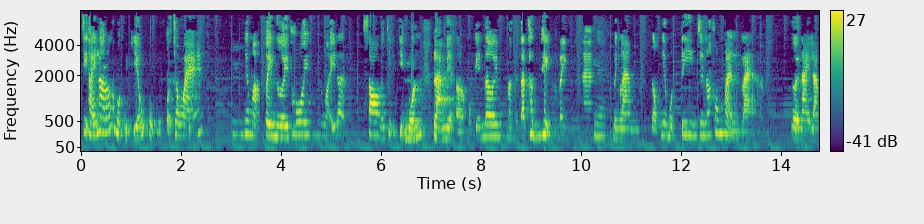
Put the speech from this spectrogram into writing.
chị thấy là nó là một điểm yếu của của châu Á. Ừ. nhưng mà tùy người thôi nhưng mà ý là so với chị chị muốn làm việc ở một cái nơi mà người ta thân thiện với mình người ta yeah. mình làm giống như một team chứ nó không phải là người này làm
